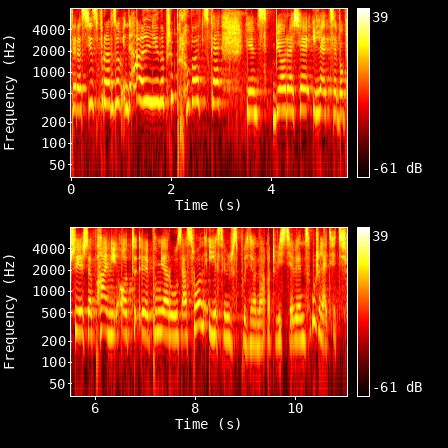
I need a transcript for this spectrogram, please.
Teraz się sprawdzą idealnie na przeprowadzkę, więc biorę się i lecę, bo przyjeżdża pani od y, pomiaru zasłon i jestem już spóźniona oczywiście, więc muszę lecieć.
